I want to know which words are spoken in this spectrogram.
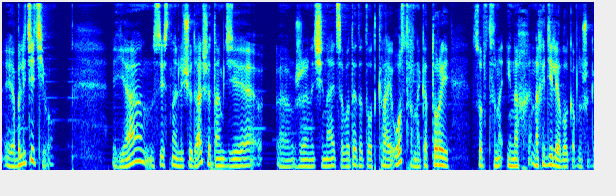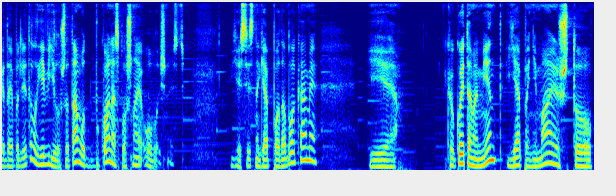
и облететь его. Я, естественно, лечу дальше, там, где э, уже начинается вот этот вот край острова, на который, собственно, и нах- находили облака, потому что когда я подлетал, я видел, что там вот буквально сплошная облачность. Естественно, я под облаками, и в какой-то момент я понимаю, что,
